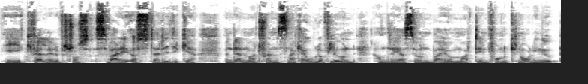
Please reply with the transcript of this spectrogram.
Ikväll är det förstås Sverige-Österrike, men den matchen snackar Olof Lund, Andreas Sundberg och Martin von Knorring upp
